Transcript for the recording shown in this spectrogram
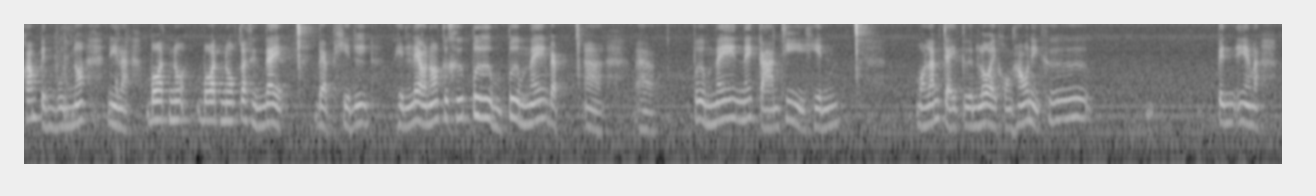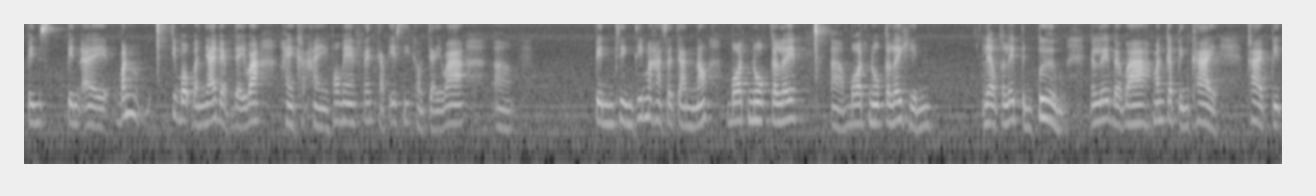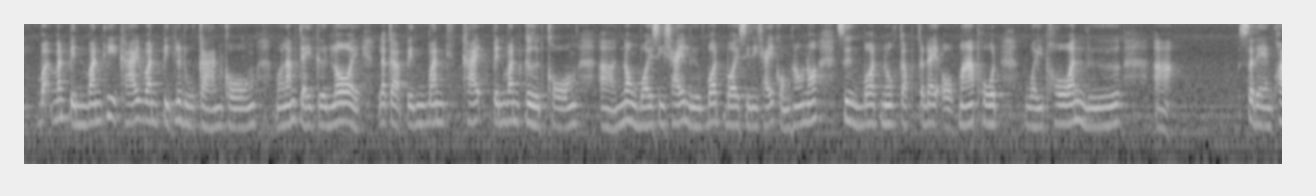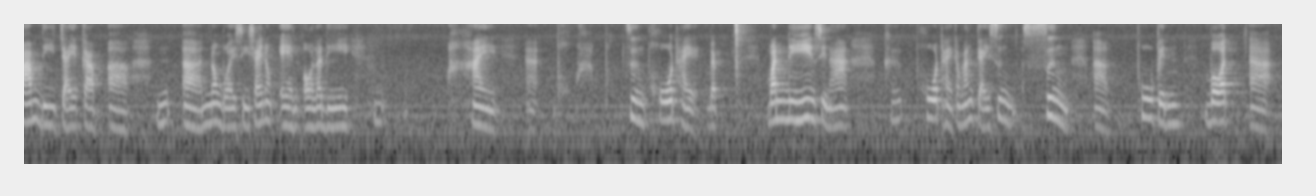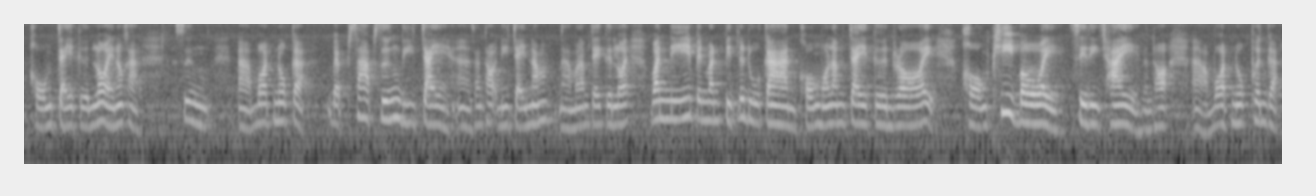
ความเป็นบุญเนาะนี่แหละบอดนกบอดนกก็ถึงได้แบบเห็นเห็นแล้วเนาะก็คือปลื้มปลื้มในแบบอ่าอ่าปลื้มในในการที่เห็นหมอลำใจเกินร้อยของเฮาเนี่ยคือ เป็นอย่างล่ะเป็นเป็นไอ้บันจิบอกบรรยายแบบใดว่าให้ให้พ่อแม่แฟนคลับเอฟซีเข้าใจว่าอ่า เป็นสิ่งที่มหัศจรรย์เนาะบอดนกก็เลยอบอดนกก็เลยเห็น แล้วก็เลยเป็นปื้มก็เลยแบบว่ามันก็เป็นค่ายค่ายปิดมันเป็นวันที่คล้ายวันปิดฤดูกาลของหมอลำใจเกินร้อย แล้วก็เป็นวันคล้ายเป็นวันเกิดของอน้องบอยสีชัยหรือบอสบอยสิริชัยของเขาเนาะซึ่งบอดนกกับก็ได้ออกมาโพสต์อวยพรหรืออ แสดงความดีใจกับน้องบอยสีใช้น้องแอนอรดี ให้ซึ่งโพสให้แบบวันนี้สินะ คือโพสให้กำลังใจซึ่งซึ่งผู้เป็นบอสของใจเกินร้อยเนาะค่ะ ซึ่งอบอสนกอะ แบบซาบซึ้งดีใจอ่าสันเทาะดีใจน้ำอ่าหมอลำใจเกินร้อย วันนี้เป็นวันปิดฤดูกาลของหมอลำใจเกินร้อย ของพี่บอยสิริชัยสันเทาะอ่าบอสนกเพิ่อนก็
